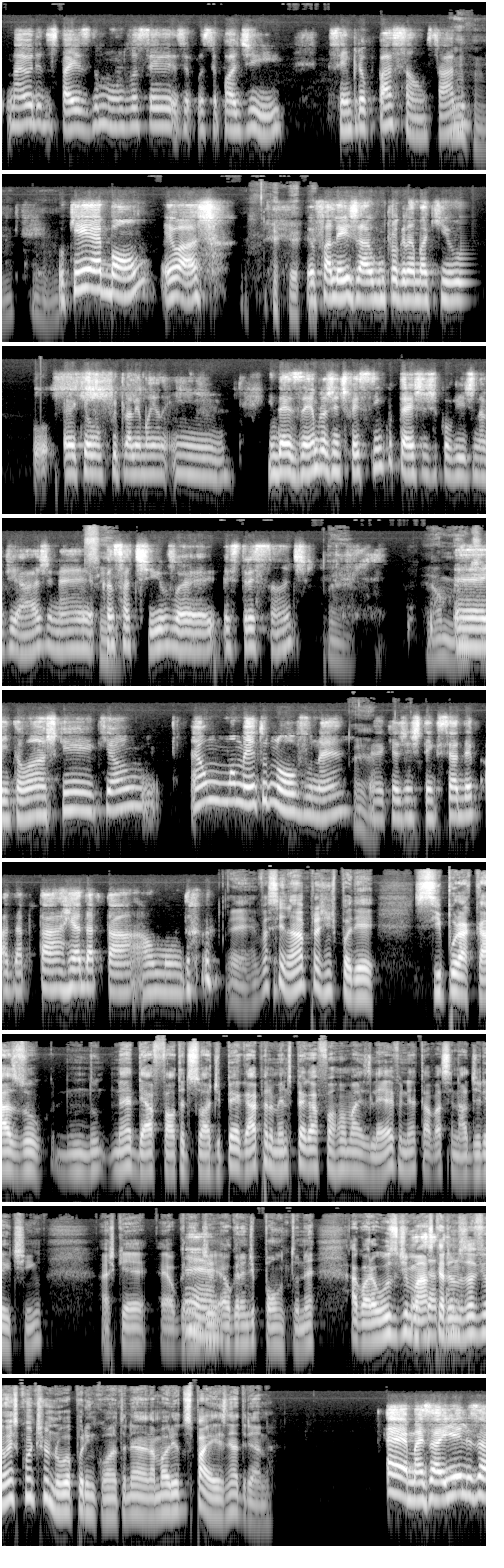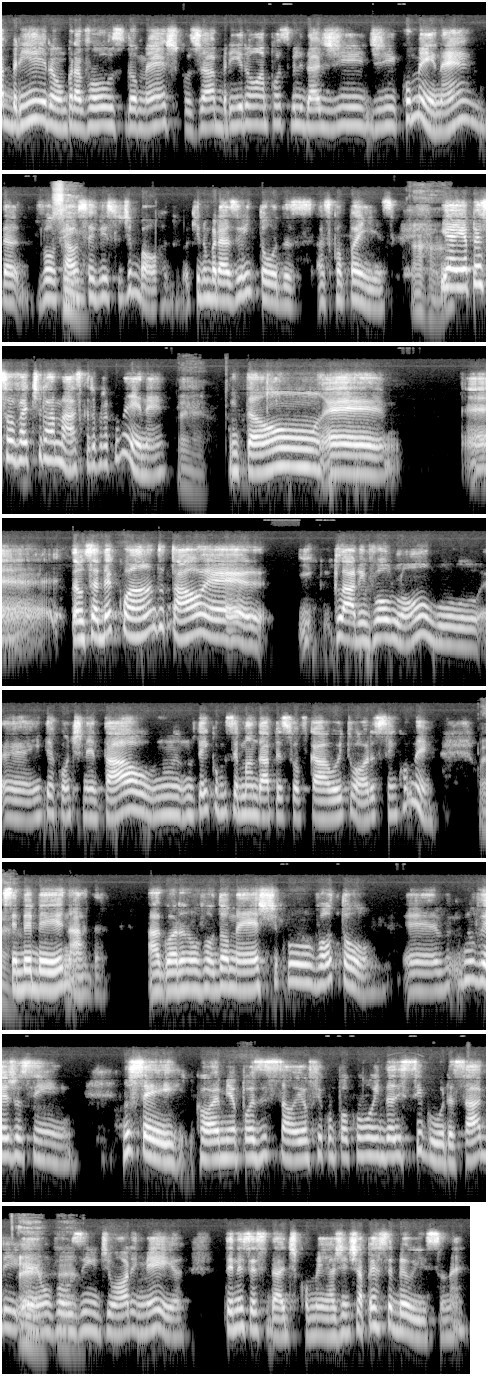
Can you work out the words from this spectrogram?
na maioria dos países do mundo você, você pode ir sem preocupação, sabe? Uhum, uhum. O que é bom, eu acho. eu falei já algum programa aqui o, é, que eu fui para a Alemanha em em dezembro, a gente fez cinco testes de Covid na viagem, né? É cansativo, é, estressante. É, realmente. É, então, acho que, que é, um, é um momento novo, né? É. é que a gente tem que se adaptar, readaptar ao mundo. É, vacinar para a gente poder, se por acaso né, der a falta de sorte de pegar, pelo menos pegar a forma mais leve, né? Tá vacinado direitinho. Acho que é, é, o grande, é. é o grande ponto, né? Agora, o uso de máscara Exatamente. nos aviões continua por enquanto, né? Na maioria dos países, né, Adriana? É, mas aí eles abriram para voos domésticos, já abriram a possibilidade de, de comer, né? Da, voltar Sim. ao serviço de bordo. Aqui no Brasil, em todas as companhias. Uhum. E aí a pessoa vai tirar a máscara para comer, né? É. Então, é, é, estão se adequando tal. É, e, claro, em voo longo, é, intercontinental, não, não, tem como você mandar a pessoa ficar oito horas sem comer, é. sem beber, nada. Agora, no voo doméstico, voltou. É, não vejo assim, não sei qual é a minha posição. Eu fico um pouco ainda insegura, sabe? É, é um voozinho é. de uma hora e meia, tem necessidade de comer. A gente já percebeu isso, né?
